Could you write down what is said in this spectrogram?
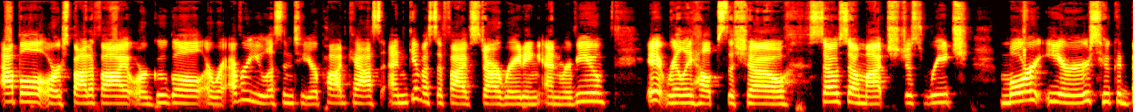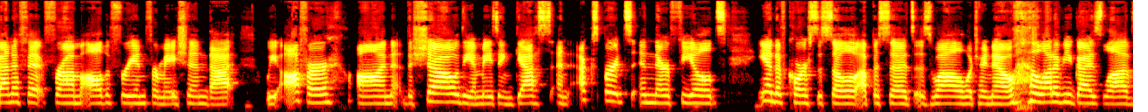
Apple or Spotify or Google or wherever you listen to your podcast and give us a five star rating and review. It really helps the show so, so much. Just reach more ears who could benefit from all the free information that we offer on the show, the amazing guests and experts in their fields, and of course, the solo episodes as well, which I know a lot of you guys love.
